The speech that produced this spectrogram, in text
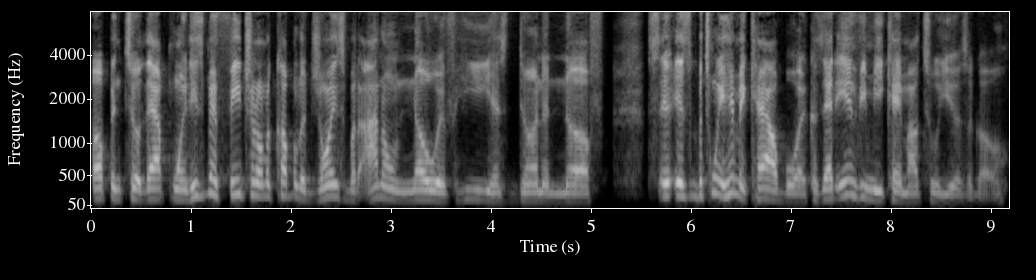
up until that point, he's been featured on a couple of joints, but I don't know if he has done enough. It's between him and Cowboy because that Envy Me came out two years ago,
